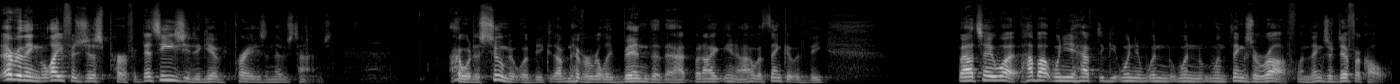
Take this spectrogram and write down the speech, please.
everything, life is just perfect. It's easy to give praise in those times. I would assume it would be because I've never really been to that, but I, you know, I would think it would be. But I'll tell you what, how about when you have to get, when, when, when, when things are rough, when things are difficult?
